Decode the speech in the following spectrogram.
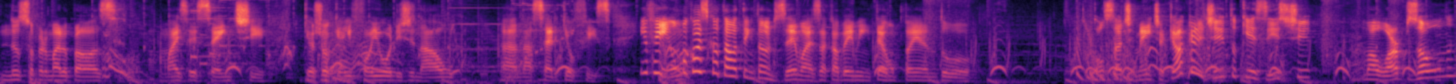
New Super Mario Bros. mais recente que eu joguei foi o original uh, na série que eu fiz. Enfim, uma coisa que eu tava tentando dizer, mas acabei me interrompendo constantemente, é que eu acredito que existe uma Warp Zone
